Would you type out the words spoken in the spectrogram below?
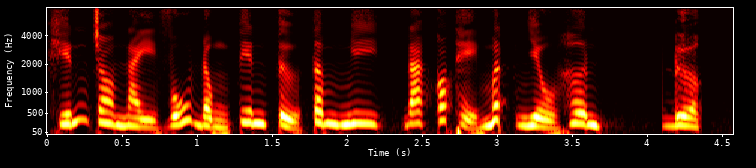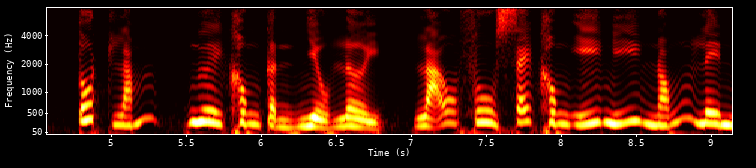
Khiến cho này vũ đồng tiên tử tâm nghi đã có thể mất nhiều hơn. Được, tốt lắm, ngươi không cần nhiều lời, lão phu sẽ không ý nghĩ nóng lên.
